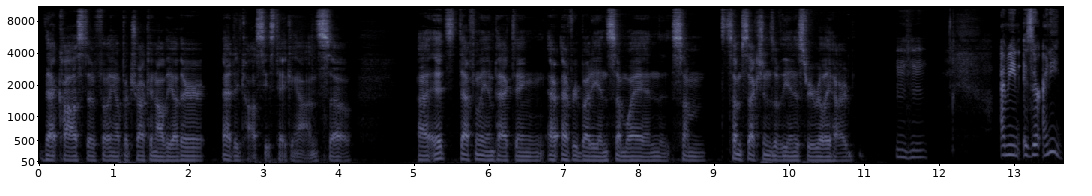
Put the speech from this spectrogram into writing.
that cost of filling up a truck and all the other added costs he's taking on so uh, it's definitely impacting everybody in some way and some some sections of the industry really hard Mm-hmm. I mean, is there any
